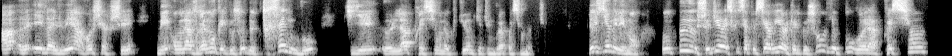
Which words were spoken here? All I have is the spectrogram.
à euh, évaluer, à rechercher, mais on a vraiment quelque chose de très nouveau qui est euh, la pression nocturne, qui est une vraie pression nocturne. Deuxième élément, on peut se dire, est-ce que ça peut servir à quelque chose pour la pression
